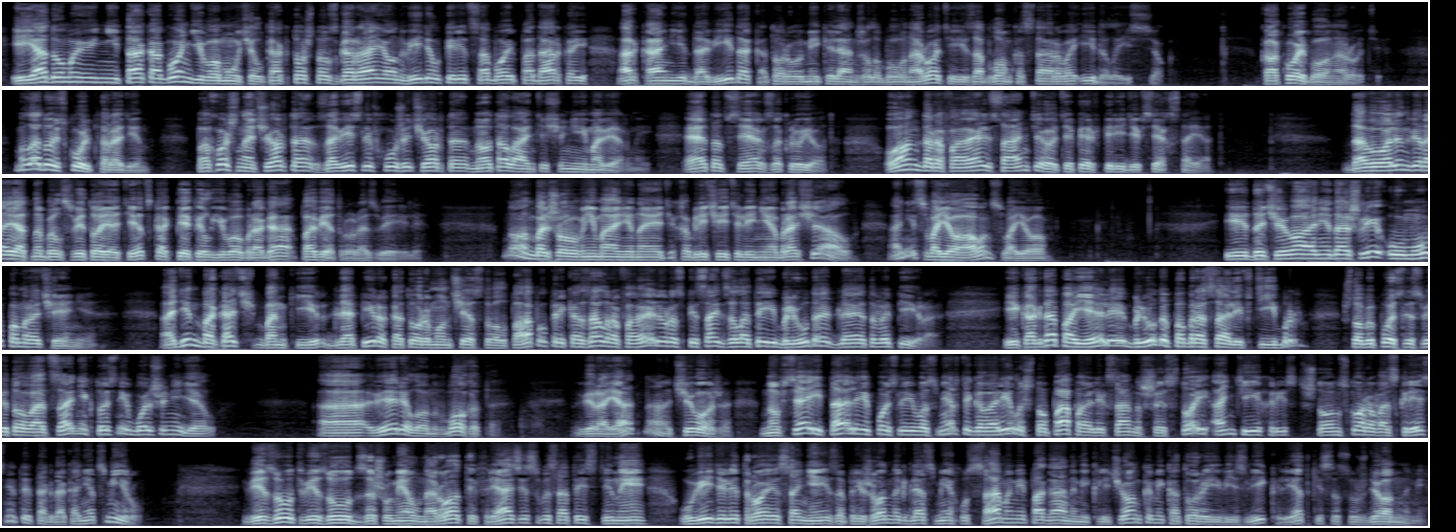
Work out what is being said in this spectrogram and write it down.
И я думаю, не так огонь его мучил, как то, что, сгорая, он видел перед собой подаркой Арканьи Давида, которого Микеланджело Буонаротти из обломка старого идола иссек. Какой Буонаротти? Молодой скульптор один. Похож на черта, завистлив хуже черта, но талантище неимоверный. Этот всех заклюет. Он да Рафаэль Сантио теперь впереди всех стоят. Доволен, вероятно, был святой отец, как пепел его врага по ветру развеяли. Но он большого внимания на этих обличителей не обращал. Они свое, а он свое. И до чего они дошли, уму помрачения. Один бокач-банкир, для пира, которым он чествовал папу, приказал Рафаэлю расписать золотые блюда для этого пира. И когда поели, блюда побросали в Тибр, чтобы после святого отца никто с них больше не ел. А верил он в Бога-то? Вероятно, чего же? Но вся Италия после его смерти говорила, что папа Александр VI — антихрист, что он скоро воскреснет, и тогда конец миру. Везут, везут, зашумел народ, и фрязи с высоты стены увидели трое саней, запряженных для смеху самыми погаными кличонками, которые везли клетки с осужденными.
